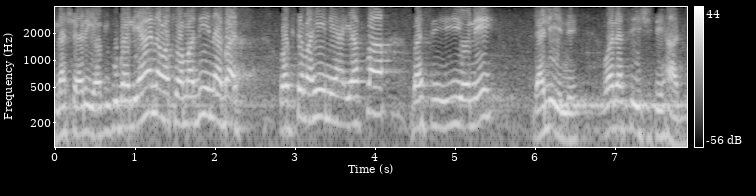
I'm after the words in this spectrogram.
la sharia. Wakikubaliana watu wa Madina basi. Wakisema hii ni yafaa basi hiyo ni dalili. Wala si ijtihadi.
